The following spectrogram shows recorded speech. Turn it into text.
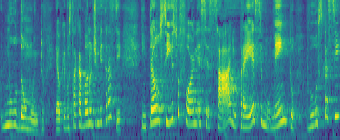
mudam muito. É o que você está acabando de me trazer. Então, se isso for necessário para esse momento, busca-se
